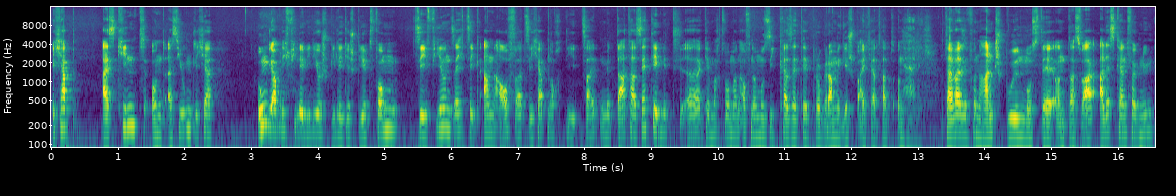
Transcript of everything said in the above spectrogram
ich habe als Kind und als Jugendlicher unglaublich viele Videospiele gespielt, vom C64 an aufwärts. Ich habe noch die Zeiten mit Datasette mitgemacht, äh, gemacht, wo man auf einer Musikkassette Programme gespeichert hat und Herrlich. teilweise von Hand spulen musste und das war alles kein Vergnügen.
